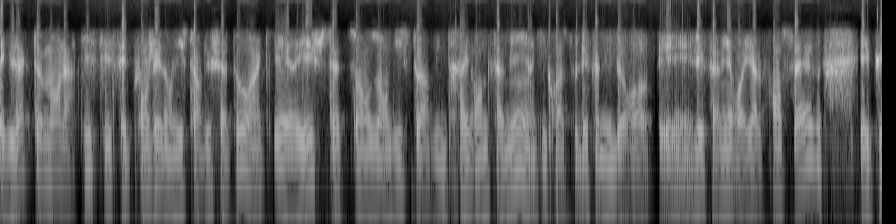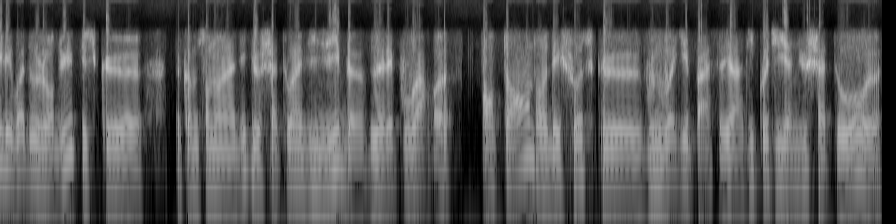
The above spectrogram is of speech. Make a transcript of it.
Exactement, l'artiste il s'est plongé dans l'histoire du château, hein, qui est riche, 700 ans d'histoire d'une très grande famille, hein, qui croise toutes les familles d'Europe et les familles royales françaises, et puis les voix d'aujourd'hui, puisque, euh, comme son nom l'indique, le château invisible, vous allez pouvoir euh, entendre des choses que vous ne voyez pas, c'est-à-dire la vie quotidienne du château, euh,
